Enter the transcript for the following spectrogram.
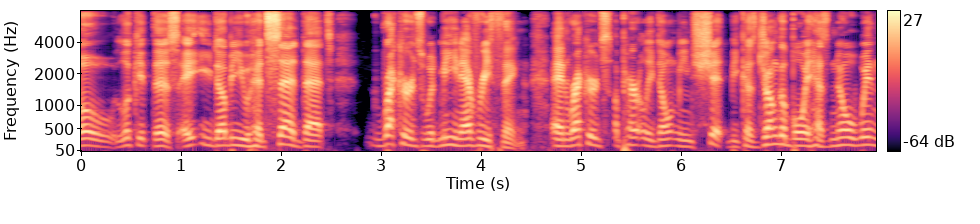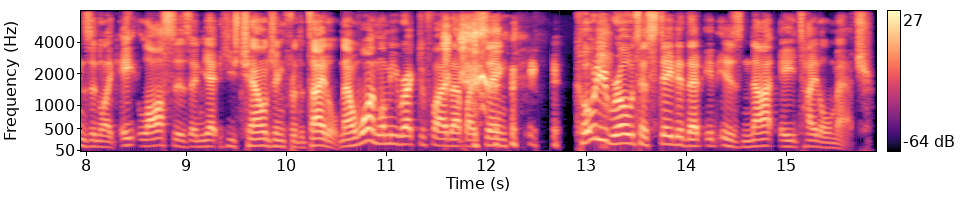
oh, look at this. AEW had said that records would mean everything, and records apparently don't mean shit because Jungle Boy has no wins and like eight losses, and yet he's challenging for the title. Now, one, let me rectify that by saying Cody Rhodes has stated that it is not a title match.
